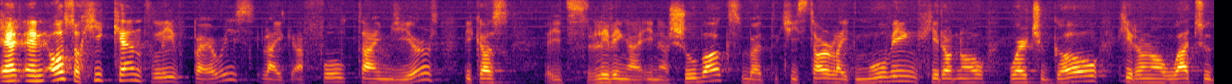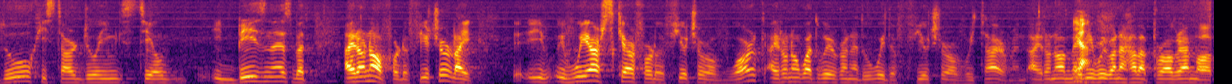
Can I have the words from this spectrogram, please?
And, and also, he can't leave Paris like a full time years because it's living uh, in a shoebox. But he start like moving. He don't know where to go. He don't know what to do. He start doing still in business. But I don't know for the future. Like, if, if we are scared for the future of work, I don't know what we're gonna do with the future of retirement. I don't know. Maybe Yeah. we're gonna have a program of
